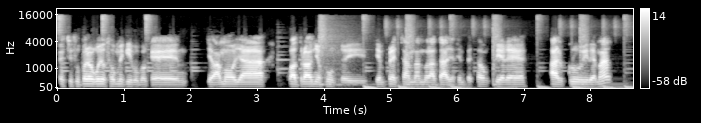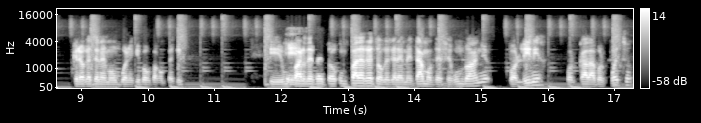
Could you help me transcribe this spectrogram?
estoy súper orgulloso de mi equipo porque llevamos ya cuatro años juntos y siempre están dando la talla, siempre están fieles al club y demás. Creo que tenemos un buen equipo para competir y un, par de retos, un par de retos que le metamos de segundo año por línea, por cada por puesto,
